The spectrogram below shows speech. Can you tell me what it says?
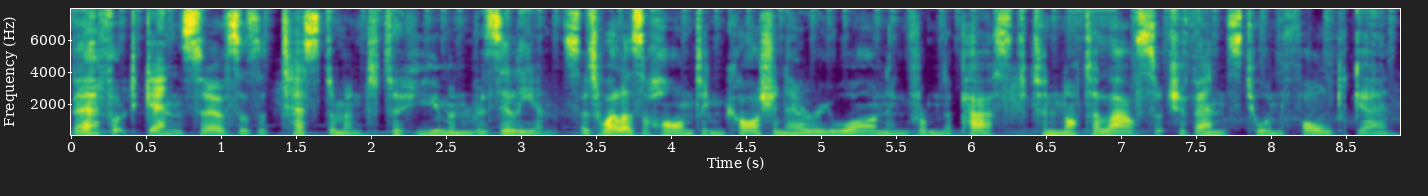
Barefoot Gen serves as a testament to human resilience, as well as a haunting cautionary warning from the past to not allow such events to unfold again.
